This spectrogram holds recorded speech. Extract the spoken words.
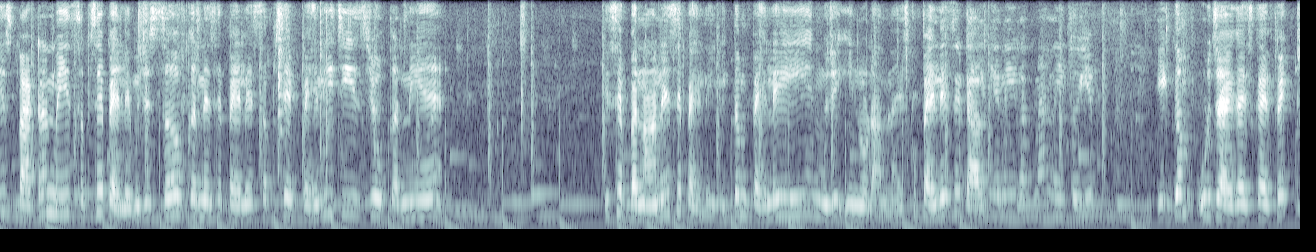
इस बैटर में सबसे पहले, मुझे सर्व करने से पहले, सबसे पहली चीज़ जो करनी है, इसे बनाने से पहले, एकदम पहले ही मुझे इनो डालना है। इसको पहले से डाल के नहीं रखना, नहीं तो ये एकदम उड़ जाएगा इसका इफ़ेक्ट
